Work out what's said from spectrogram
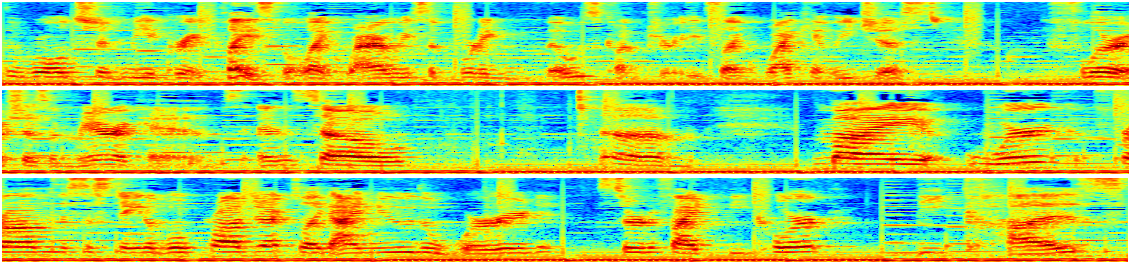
the world shouldn't be a great place, but like why are we supporting those countries? Like why can't we just flourish as Americans? And so um my work from the sustainable project, like I knew the word certified B Corp because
